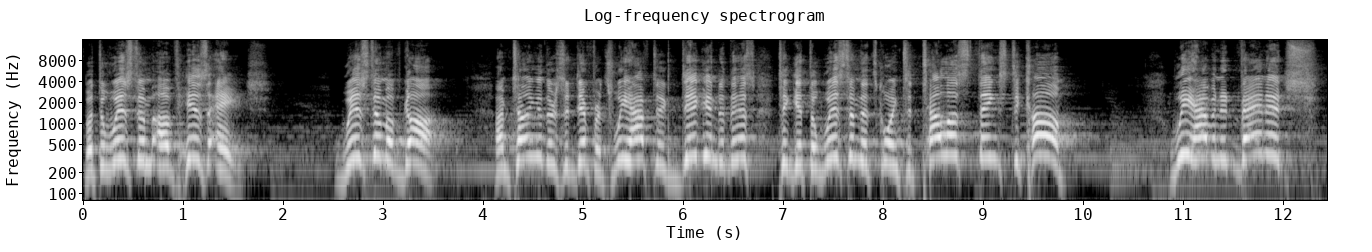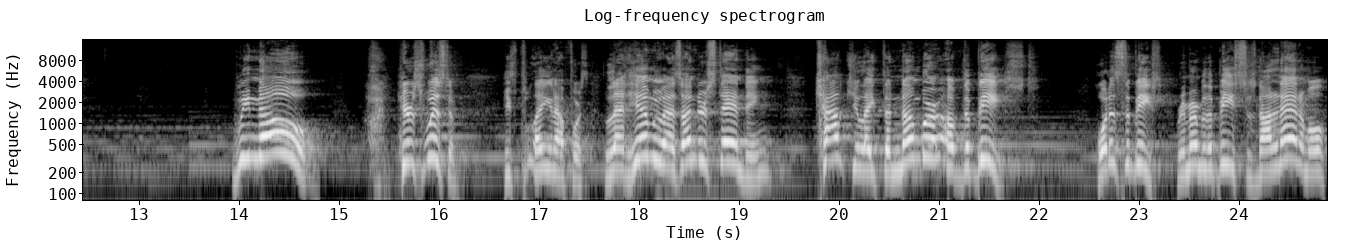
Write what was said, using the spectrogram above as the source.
but the wisdom of his age. Wisdom of God. I'm telling you, there's a difference. We have to dig into this to get the wisdom that's going to tell us things to come. We have an advantage. We know. Here's wisdom. He's laying out for us. Let him who has understanding calculate the number of the beast. What is the beast? Remember, the beast is not an animal,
